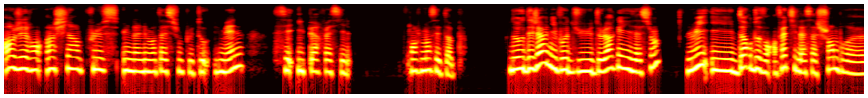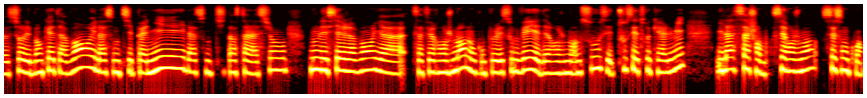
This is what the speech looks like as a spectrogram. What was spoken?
en gérant un chien plus une alimentation plutôt humaine, c'est hyper facile. Franchement, c'est top. Donc déjà au niveau de l'organisation, lui, il dort devant. En fait, il a sa chambre euh, sur les banquettes avant, il a son petit panier, il a son petite installation. Nous, les sièges avant, ça fait rangement, donc on peut les soulever, il y a des rangements en dessous, c'est tous ces trucs à lui. Il a sa chambre, ses rangements, c'est son coin.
